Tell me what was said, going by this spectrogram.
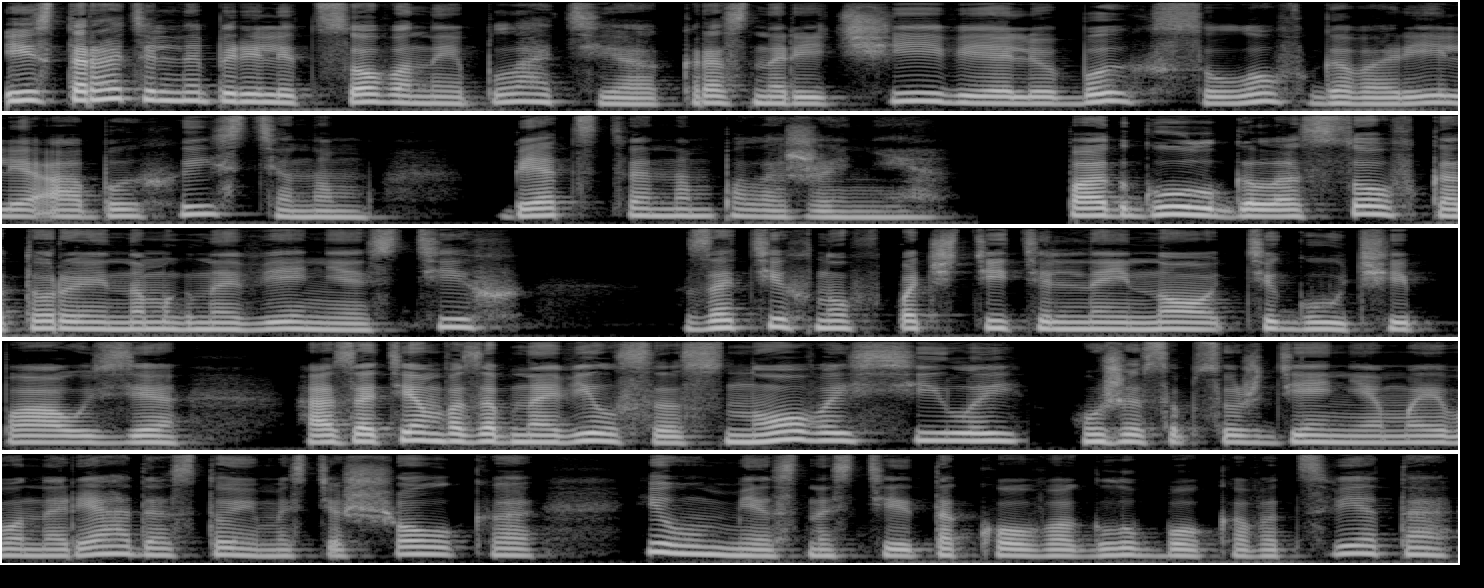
и старательно перелицованные платья красноречивее любых слов говорили об их истинном, бедственном положении. Под гул голосов, который на мгновение стих, затихнув в почтительной, но тягучей паузе, а затем возобновился с новой силой, уже с обсуждением моего наряда, стоимости шелка и уместности такого глубокого цвета,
